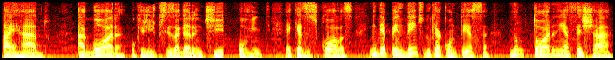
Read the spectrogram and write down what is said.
Tá errado. Agora, o que a gente precisa garantir, ouvinte, é que as escolas, independente do que aconteça, não tornem a fechar,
